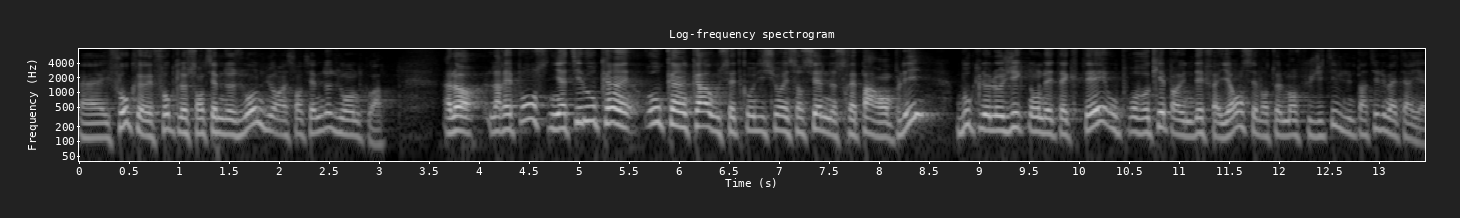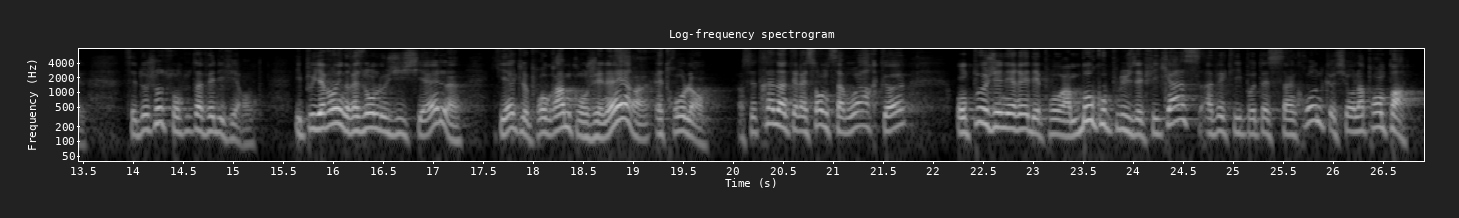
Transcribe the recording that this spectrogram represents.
Euh, il, faut que, que, le centième de seconde dure un centième de seconde. Quoi. Alors la réponse, n'y a-t-il aucun, cas où cette condition essentielle ne serait pas remplie Boucle logique non détectée ou provoquée par une défaillance éventuellement fugitive d'une partie du matériel? Ces deux choses sont tout à fait différentes. Il peut y avoir une raison logicielle qui est que le programme qu'on génère est trop lent. C'est très intéressant de savoir qu'on peut générer des programmes beaucoup plus efficaces avec l'hypothèse synchrone que si on ne l'apprend pas.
